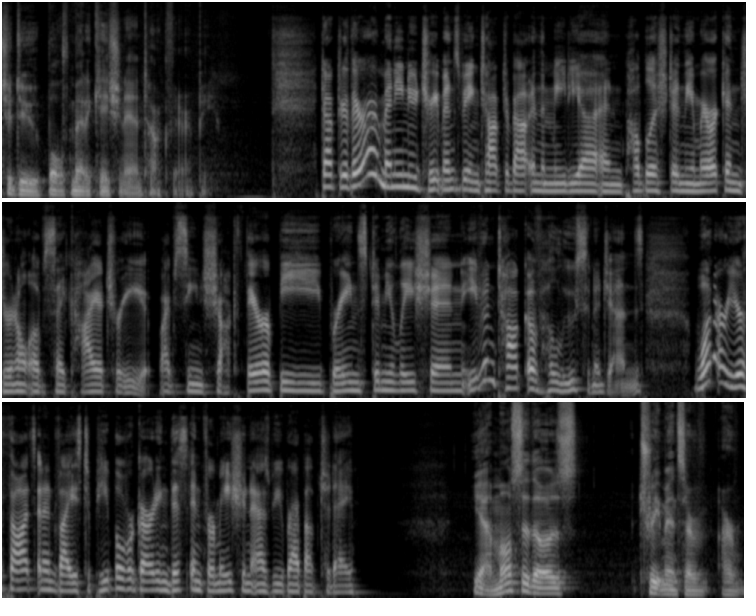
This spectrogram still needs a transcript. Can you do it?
to do both medication and talk therapy. Doctor, there are many new treatments being talked about in the media and published in the American Journal of Psychiatry. I've seen shock therapy, brain stimulation, even talk of hallucinogens. What are your thoughts and advice to people regarding this information as we wrap up today? Yeah, most of those treatments are, are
